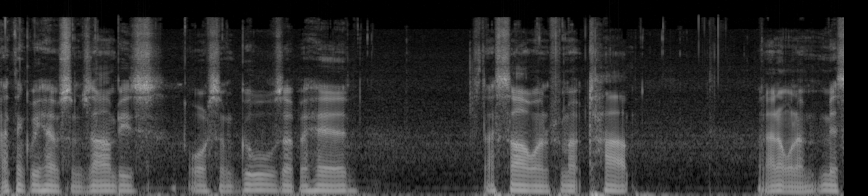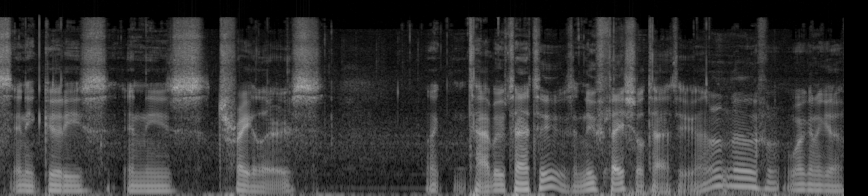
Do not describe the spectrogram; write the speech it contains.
I think we have some zombies or some ghouls up ahead. I saw one from up top. But I don't want to miss any goodies in these trailers. Like taboo tattoos, a new facial tattoo. I don't know if we're gonna get a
